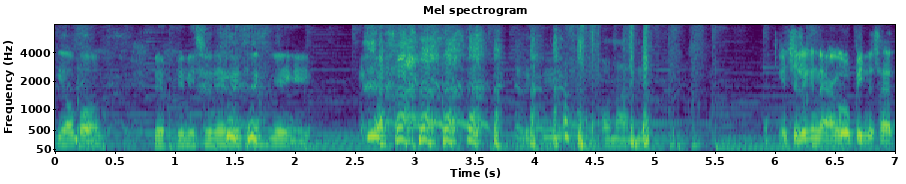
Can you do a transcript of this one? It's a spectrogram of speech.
iki apa? Definisinya ngicilik piye iki? Ngiclik onani. Iki nek nggo pinset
